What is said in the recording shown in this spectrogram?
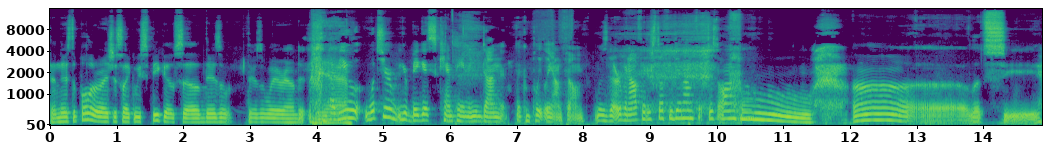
then there's the Polaroids, just like we speak of. So there's a there's a way around it. Have you? What's your your biggest campaign that you've done like, completely on film? Was the Urban Outfitter stuff you did on just all on film, Ooh, uh, let's see.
